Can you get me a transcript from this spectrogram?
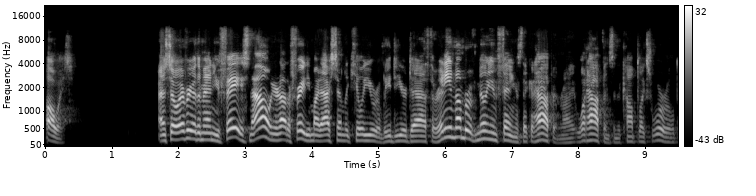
always. And so every other man you face, now you're not afraid he might accidentally kill you or lead to your death or any number of million things that could happen, right? What happens in a complex world?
